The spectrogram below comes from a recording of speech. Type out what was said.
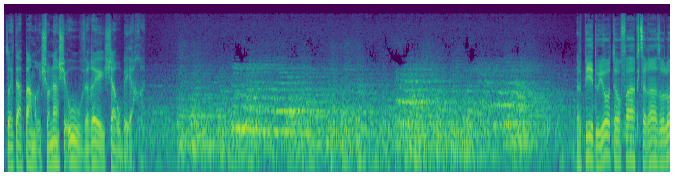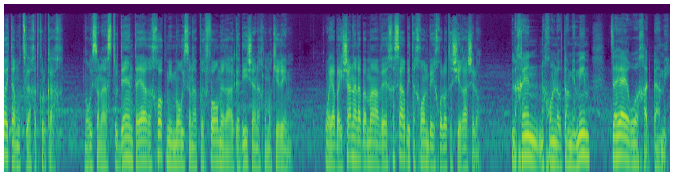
זו הייתה הפעם הראשונה שהוא וריי שרו ביחד. על פי עדויות, ההופעה הקצרה הזו לא הייתה מוצלחת כל כך. מוריסון הסטודנט היה רחוק ממוריסון הפרפורמר האגדי שאנחנו מכירים. הוא היה ביישן על הבמה וחסר ביטחון ביכולות השירה שלו. לכן, נכון לאותם ימים, זה היה אירוע חד פעמי.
